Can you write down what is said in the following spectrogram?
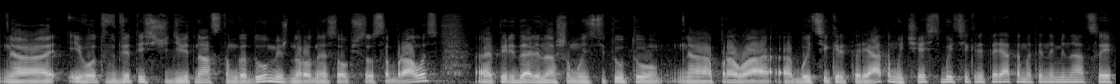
Э, и вот в 2019 году международное сообщество собралось, э, передали нашему институту э, права быть секретариатом и честь быть секретариатом этой номинации.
